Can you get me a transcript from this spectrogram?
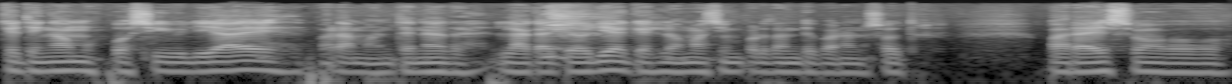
que tengamos posibilidades para mantener la categoría, que es lo más importante para nosotros. Para eso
